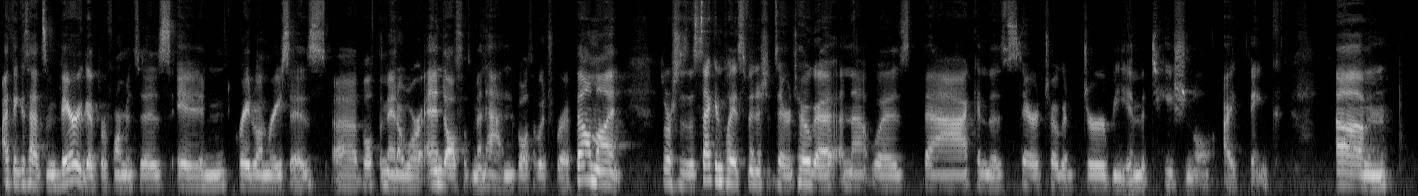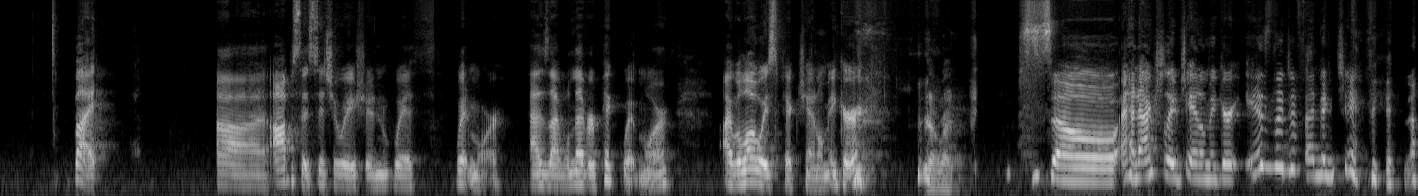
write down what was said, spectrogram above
I think it's had some very good performances in grade one races, uh, both the Man o' War and also the Manhattan, both of which were at Belmont. This horse is a second place finish at Saratoga, and that was back in the Saratoga Derby Invitational, I think. Um, but uh, opposite situation with Whitmore, as I will never pick Whitmore. I will always pick Channel Maker. Yeah, right. So, and actually, Channel Maker is the defending champion of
